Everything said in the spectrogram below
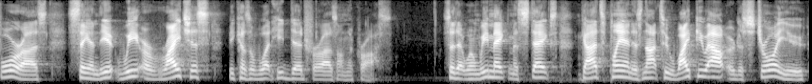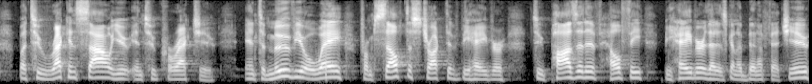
for us, saying we are righteous because of what he did for us on the cross. So that when we make mistakes, God's plan is not to wipe you out or destroy you, but to reconcile you and to correct you and to move you away from self destructive behavior to positive, healthy behavior that is going to benefit you,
